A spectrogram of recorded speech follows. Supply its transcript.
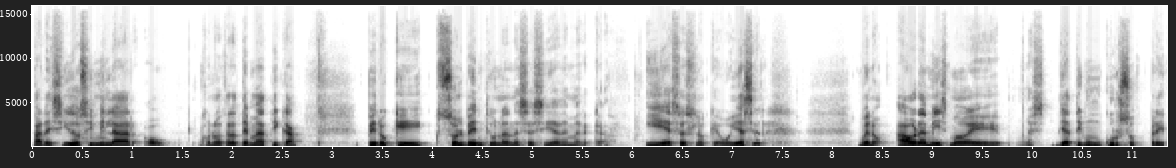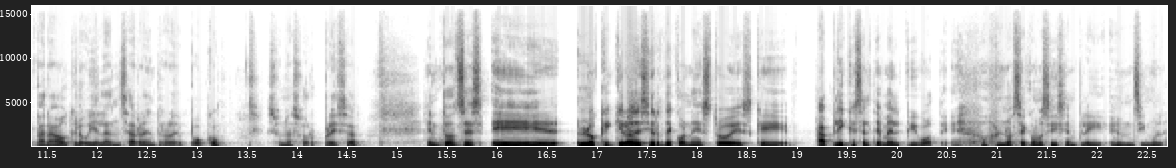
parecido, similar o con otra temática, pero que solvente una necesidad de mercado. Y eso es lo que voy a hacer. Bueno, ahora mismo eh, ya tengo un curso preparado que lo voy a lanzar dentro de poco. Es una sorpresa. Entonces, eh, lo que quiero decirte con esto es que apliques el tema del pivote, o no sé cómo se dice en, singular.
